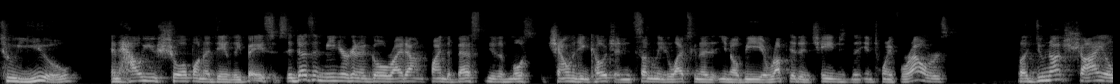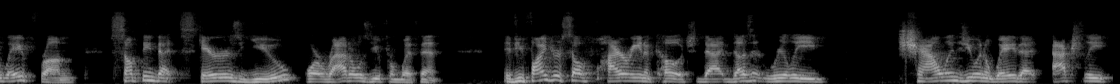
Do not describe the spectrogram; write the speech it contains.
to you and how you show up on a daily basis. It doesn't mean you're going to go right out and find the best, you know, the most challenging coach, and suddenly your life's going to, you know, be erupted and changed in 24 hours. But do not shy away from something that scares you or rattles you from within. If you find yourself hiring a coach that doesn't really challenge you in a way that actually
